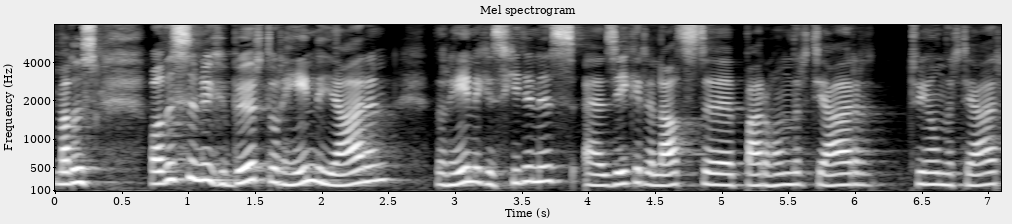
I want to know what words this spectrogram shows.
Maar dus, wat is er nu gebeurd doorheen de jaren, doorheen de geschiedenis, eh, zeker de laatste paar honderd jaar, 200 jaar,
